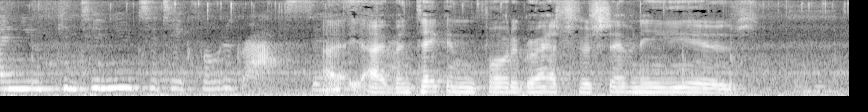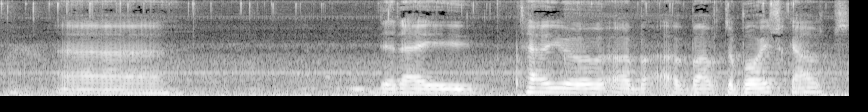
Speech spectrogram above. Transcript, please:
and you've continued to take photographs since. I, I've been taking photographs for 70 years. Uh, did I tell you ab- about the Boy Scouts?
